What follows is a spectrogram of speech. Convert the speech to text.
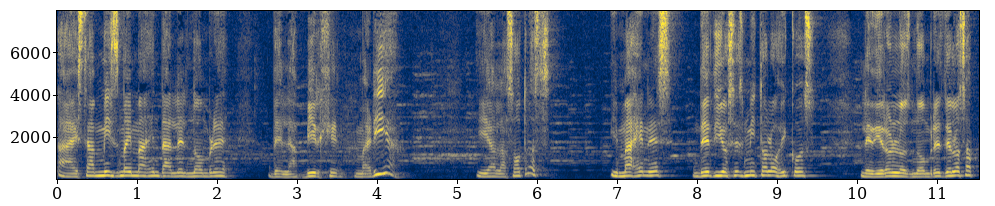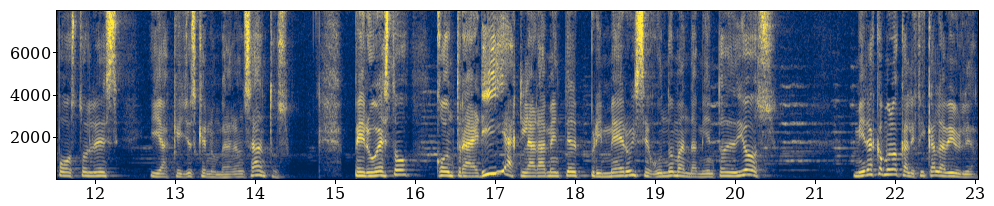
a esta misma imagen darle el nombre de la Virgen María y a las otras imágenes de dioses mitológicos le dieron los nombres de los apóstoles y aquellos que nombraron santos. Pero esto contraría claramente el primero y segundo mandamiento de Dios. Mira cómo lo califica la Biblia.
